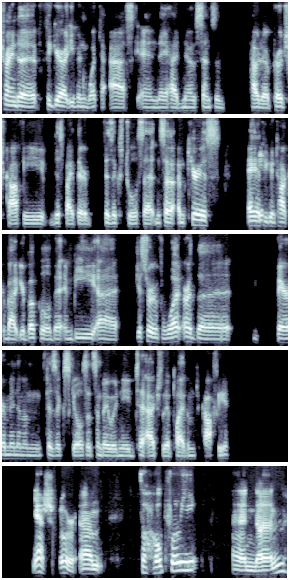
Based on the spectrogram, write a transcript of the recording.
trying to figure out even what to ask, and they had no sense of how to approach coffee despite their physics tool set. And so I'm curious, A, if you can talk about your book a little bit, and B, uh, just sort of what are the bare minimum physics skills that somebody would need to actually apply them to coffee? Yeah, sure. Um, so hopefully uh, none.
